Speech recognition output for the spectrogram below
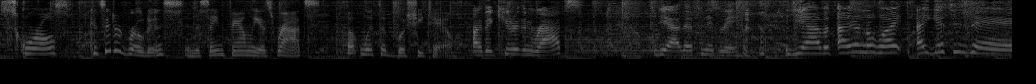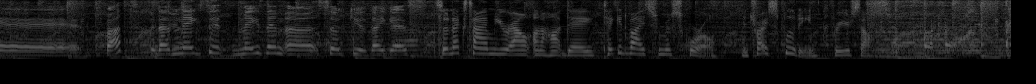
Squirrels, considered rodents in the same family as rats, but with a bushy tail. Are they cuter than rats? Yeah, definitely. yeah, but I don't know why. I guess it's the butt that makes it makes them uh, so cute. I guess. So next time you're out on a hot day, take advice from a squirrel and try splooting for yourself.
